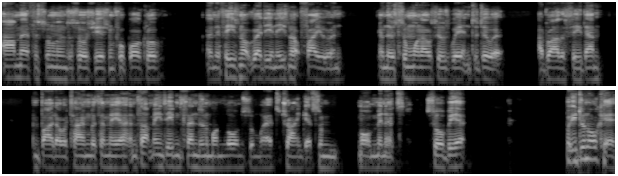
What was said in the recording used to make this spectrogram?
I'm there for Sunderland Association Football Club. And if he's not ready and he's not firing, and there's someone else who's waiting to do it, I'd rather see them and bide our time with him here. And if that means even sending him on loan somewhere to try and get some more minutes, so be it. But he done okay.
